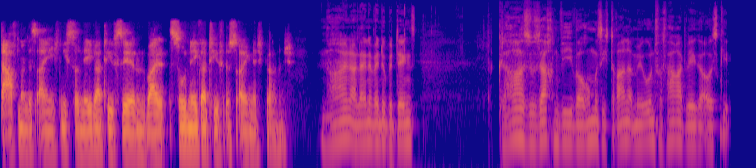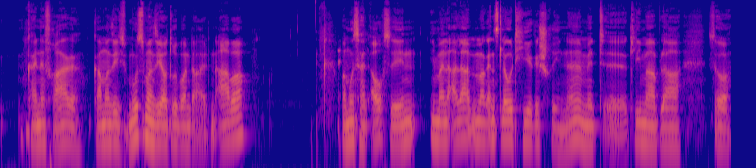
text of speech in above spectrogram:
darf man das eigentlich nicht so negativ sehen, weil so negativ ist eigentlich gar nicht. Nein, alleine wenn du bedenkst, klar, so Sachen wie, warum muss ich 300 Millionen für Fahrradwege ausgeben? Keine Frage. Kann man sich, muss man sich auch drüber unterhalten. Aber man muss halt auch sehen, ich meine, alle haben immer ganz laut hier geschrien, ne, mit äh, Klima, bla. So.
